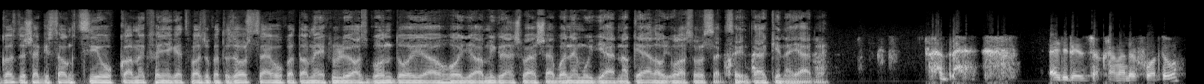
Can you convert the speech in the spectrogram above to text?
gazdasági szankciókkal megfenyegetve azokat az országokat, amelyekről ő azt gondolja, hogy a migránsválságban nem úgy járnak el, ahogy Olaszország szerint el kéne járni. Hát egyrészt gyakran előfordul,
